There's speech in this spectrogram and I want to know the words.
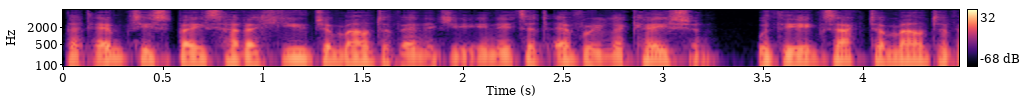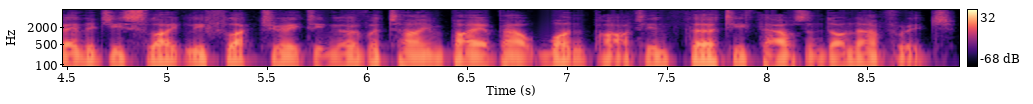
That empty space had a huge amount of energy in it at every location, with the exact amount of energy slightly fluctuating over time by about one part in 30,000 on average.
